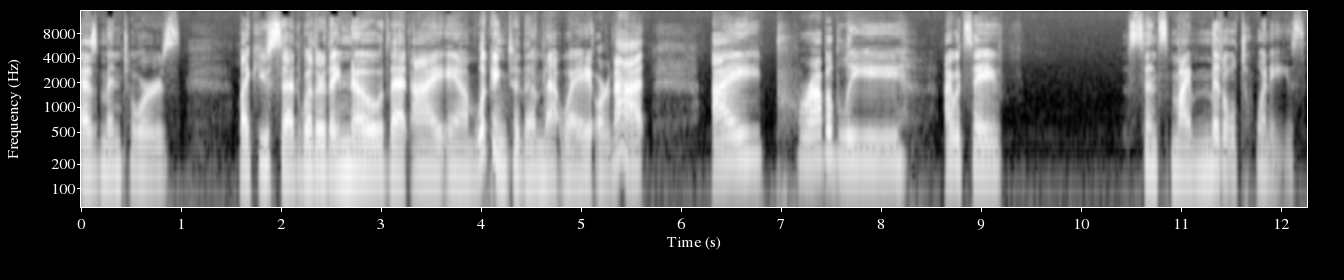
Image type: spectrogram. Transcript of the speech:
as mentors. Like you said, whether they know that I am looking to them that way or not, I probably, I would say, since my middle 20s,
